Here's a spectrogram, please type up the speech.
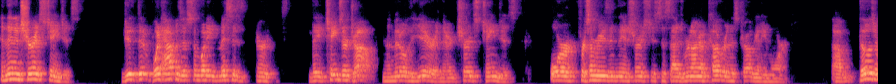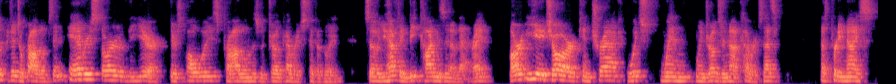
And then insurance changes. what happens if somebody misses or they change their job in the middle of the year and their insurance changes? Or for some reason, the insurance just decides we're not going to cover this drug anymore. Um, those are potential problems. And every start of the year, there's always problems with drug coverage typically. So you have to be cognizant of that, right? Our EHR can track which when when drugs are not covered. So that's that's pretty nice.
